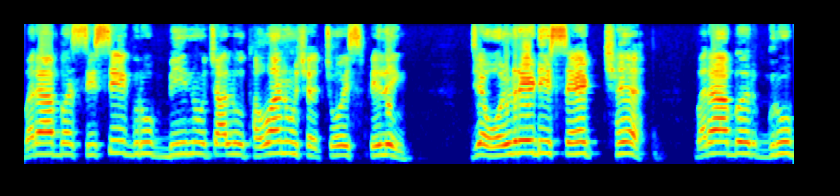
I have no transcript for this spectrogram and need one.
બરાબર સીસી ગ્રુપ બી નું ચાલુ થવાનું છે ચોઈસ ફિલિંગ જે ઓલરેડી સેટ છે. બરાબર ગ્રુપ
